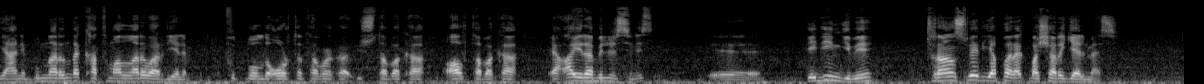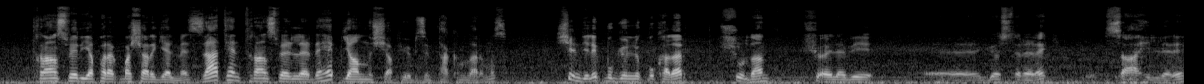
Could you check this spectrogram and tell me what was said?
yani bunların da katmanları var diyelim. Futbolda orta tabaka, üst tabaka, alt tabaka e, ayırabilirsiniz. Ee, dediğim gibi transfer yaparak başarı gelmez. Transfer yaparak başarı gelmez. Zaten transferlerde hep yanlış yapıyor bizim takımlarımız. Şimdilik bugünlük bu kadar. Şuradan şöyle bir e, göstererek sahilleri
